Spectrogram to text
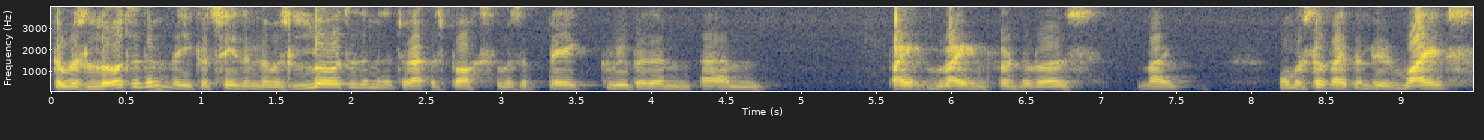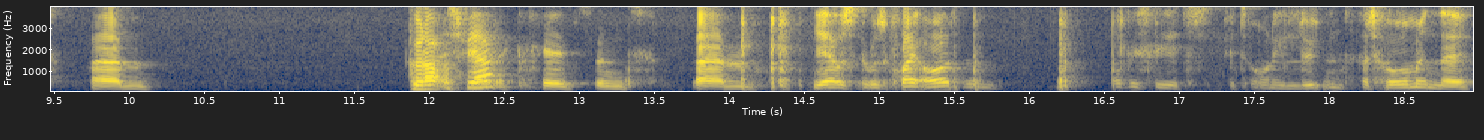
there was loads of them. You could see them. There was loads of them in the director's box. There was a big group of them um, right right in front of us, like almost looked like the Luton wives. Um, Good atmosphere. kids and um, yeah, it was it was quite odd. And obviously, it's it's only Luton at home in the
